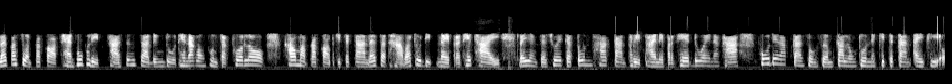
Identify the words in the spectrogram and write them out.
และก็ส่วนประกอบแทนผู้ผลิตค่ะ ซึ่งจะดึงดูดให้นักลงทุนจากทั่วโลก เข้ามาประกอบกิจการและจัดหาวัตถุดิบในประเทศไทย และยังจะช่วยกระตุ้นภาคการผลิตภายในประเทศด้วยนะคะ ผู้ได้รับการส่งเสริมการลงทุนในกิจการ IPO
